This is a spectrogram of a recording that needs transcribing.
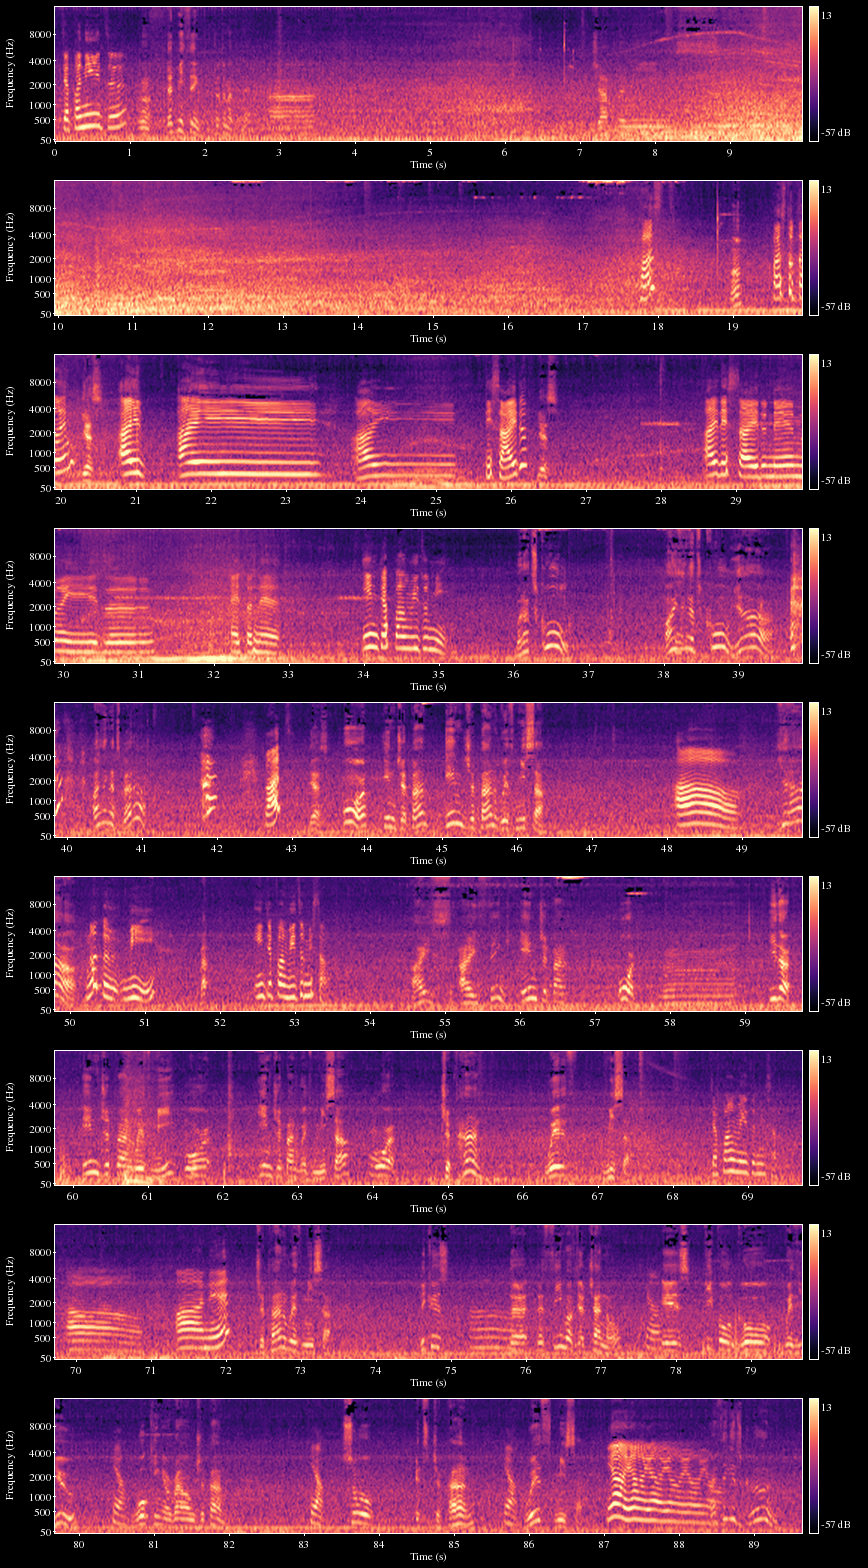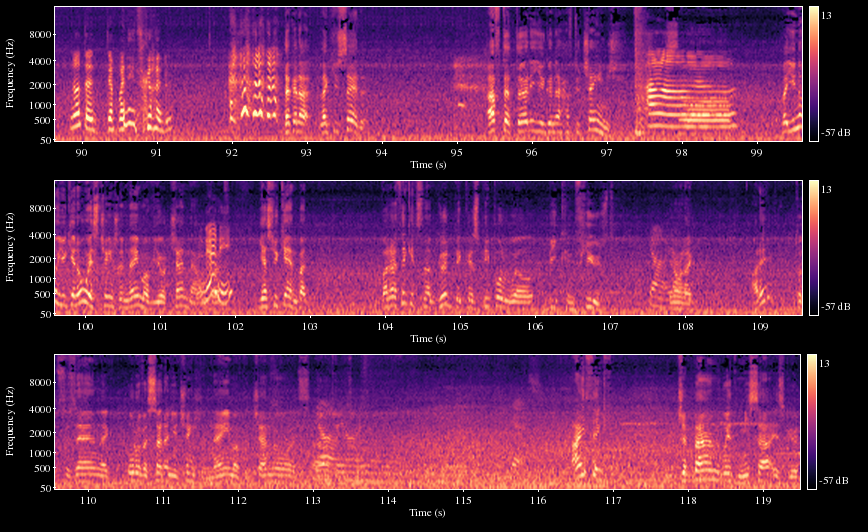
Japanese, うん Let me think. ちょっと待ってね。あー Japanese. I I I decide. Yes. I decide name is uh, in Japan with me. But that's cool. I think that's cool. Yeah. I think that's better. but. Yes. Or in Japan, in Japan with Misa. Oh. Yeah. Not the me. But in Japan with Misa. I, I think in Japan or um, either in Japan with me or in Japan with Misa or Japan with Misa. Japan with Misa. Ah, ah, ne? Japan with Misa. Because ah. the the theme of your channel yeah is people go with you yeah walking around Japan. yeah So it's Japan yeah with Misa. yeah yeah yeah yeah yeah I yeah think it's good. not a Japanese girl だから, like you said, after 30 you're gonna have to change. あ But you know, you can always change the name of your channel. but- Really? Yes, you can, but but I think it's not good because people will be confused. Yeah. You know, like, are they? to Suzanne, like all of a sudden you change the name of the channel. It's, yeah, uh, yeah, yeah, yeah. Yes. I think Japan with Misa is good.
